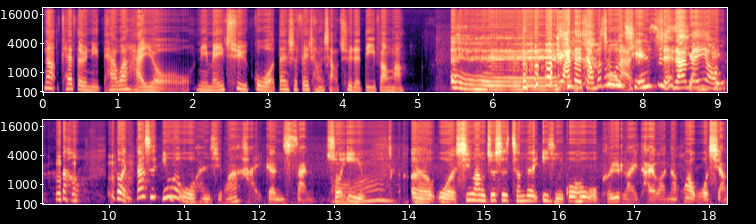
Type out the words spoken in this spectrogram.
那 Catherine，你台湾还有你没去过但是非常想去的地方吗？呃、欸，完了想不出来，显然没有。对，但是因为我很喜欢海跟山，所以、哦、呃，我希望就是真的疫情过后我可以来台湾的话，我想，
